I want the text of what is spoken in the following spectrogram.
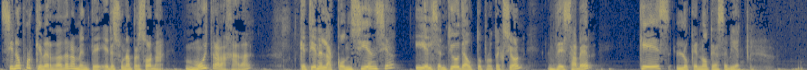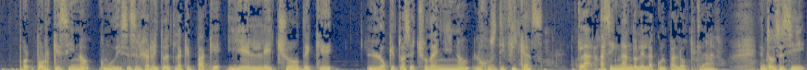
sino porque verdaderamente eres una persona muy trabajada, que tiene la conciencia y el sentido de autoprotección de saber qué es lo que no te hace bien. Por- porque si no, como dices, el jarrito de tlaquepaque y el hecho de que lo que tú has hecho dañino lo justificas Claro. asignándole la culpa al otro. ¿no? Entonces sí,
